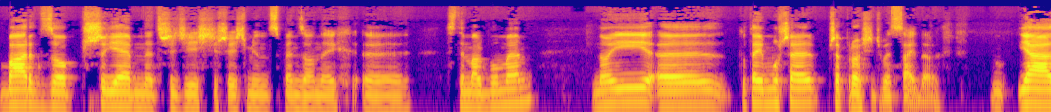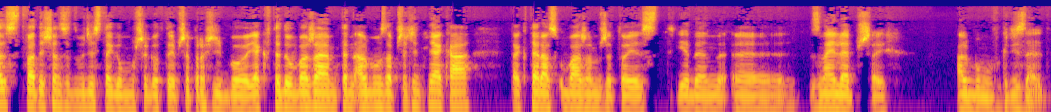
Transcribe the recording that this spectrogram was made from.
bardzo przyjemne 36 minut spędzonych y, z tym albumem. No i y, tutaj muszę przeprosić Westside'a. Ja z 2020 muszę go tutaj przeprosić, bo jak wtedy uważałem ten album za przeciętniaka, tak teraz uważam, że to jest jeden y, z najlepszych albumów Griseldy.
